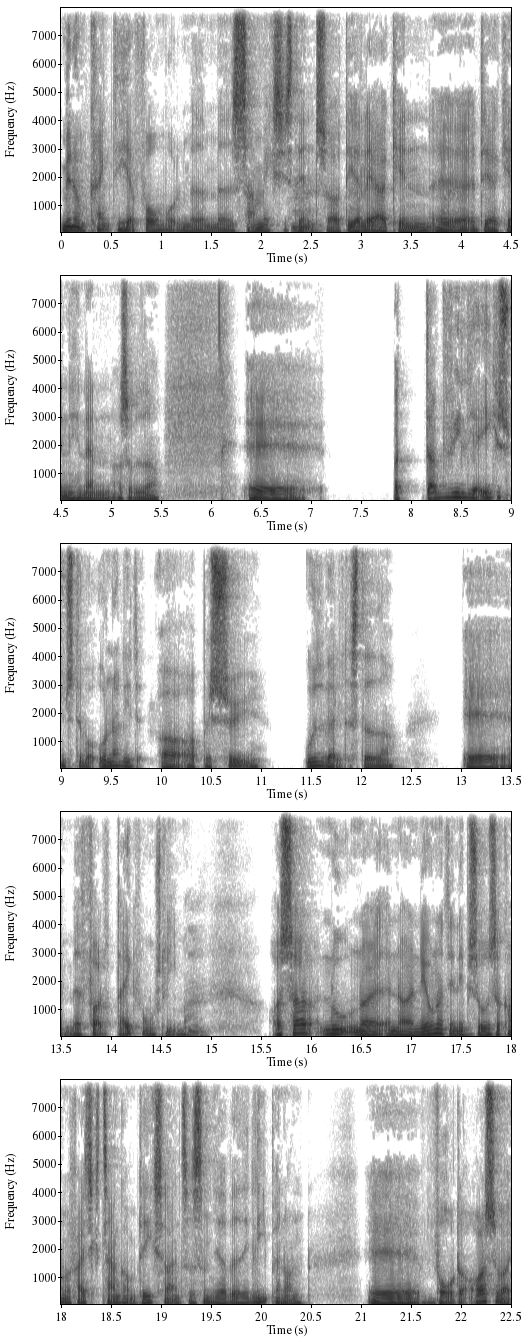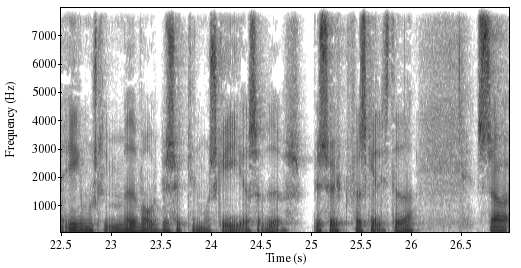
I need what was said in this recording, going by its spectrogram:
men omkring det her formål med, med sameksistens mm. og det at lære at kende, øh, det at kende hinanden osv. Øh, og der ville jeg ikke synes, det var underligt at, at besøge udvalgte steder øh, med folk, der ikke var muslimer. Mm. Og så nu, når jeg, når jeg nævner den episode, så kommer jeg faktisk i tanke om, det er ikke så lang tid siden, jeg har været i Libanon, øh, hvor der også var ikke-muslimer med, hvor vi besøgte en moské og så videre, besøgte forskellige steder. Så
